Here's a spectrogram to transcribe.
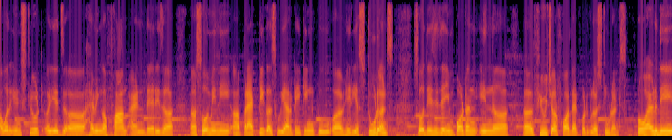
our institute is uh, having a farm and there is a uh, so many uh, practicals we are taking to uh, various students. So this is important in uh, uh, future for that particular students. Provide the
